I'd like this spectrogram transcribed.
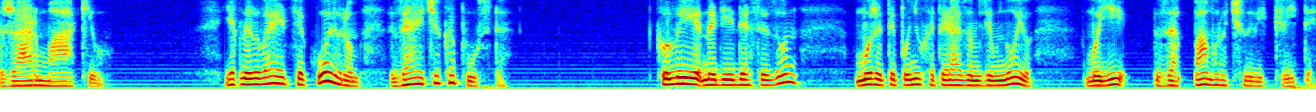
жар маків як наливається кольором заяча капуста. Коли надійде сезон, можете понюхати разом зі мною мої запаморочливі квіти.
